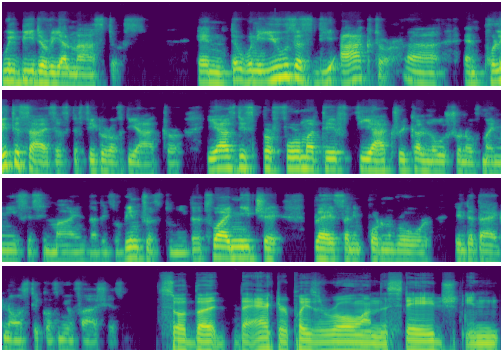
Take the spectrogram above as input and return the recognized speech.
will be the real masters. And when he uses the actor uh, and politicizes the figure of the actor, he has this performative theatrical notion of mimesis in mind that is of interest to me. That's why Nietzsche plays an important role in the diagnostic of neo fascism. So the the actor plays a role on the stage in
